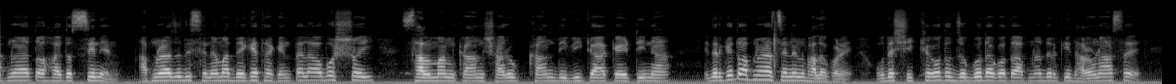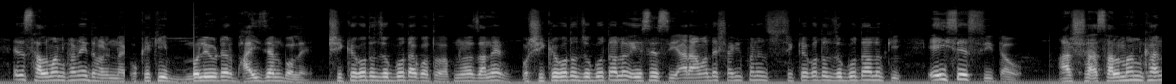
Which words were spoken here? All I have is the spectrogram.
আপনারা তো হয়তো চেনেন। আপনারা যদি সিনেমা দেখে থাকেন, তাহলে অবশ্যই সালমান খান, শাহরুখ খান, দীপিকা ক্যাটিনা এদেরকে তো আপনারা চেনেন ভালো করে। ওদের শিক্ষাগত যোগ্যতা কত? আপনাদের কি ধারণা আছে? যে সালমান খানই ধরেন না, ওকে কি বলিউডের ভাইজান বলে? শিক্ষাগত যোগ্যতা কত, আপনারা জানেন? ও শিক্ষাগত যোগ্যতা হলো এসএসসি আর আমাদের শাকিব খানের শিক্ষাগত যোগ্যতা হলো কি? এইচএসসি তাও। আর সালমান খান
